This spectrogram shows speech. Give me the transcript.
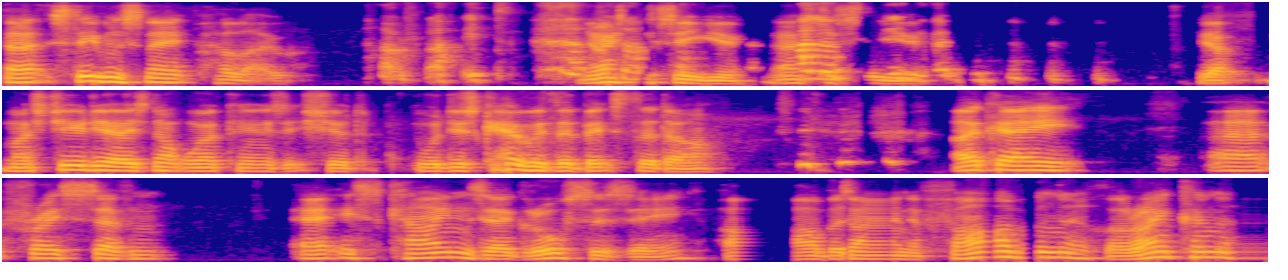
Uh, Stephen Snape, hello. All right. Nice to see you. Nice to see you. Stephen. Yeah, my studio is not working as it should. We'll just go with the bits that are. Okay, uh, phrase seven. Er ist kein sehr großer See, aber seine Farben reichen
